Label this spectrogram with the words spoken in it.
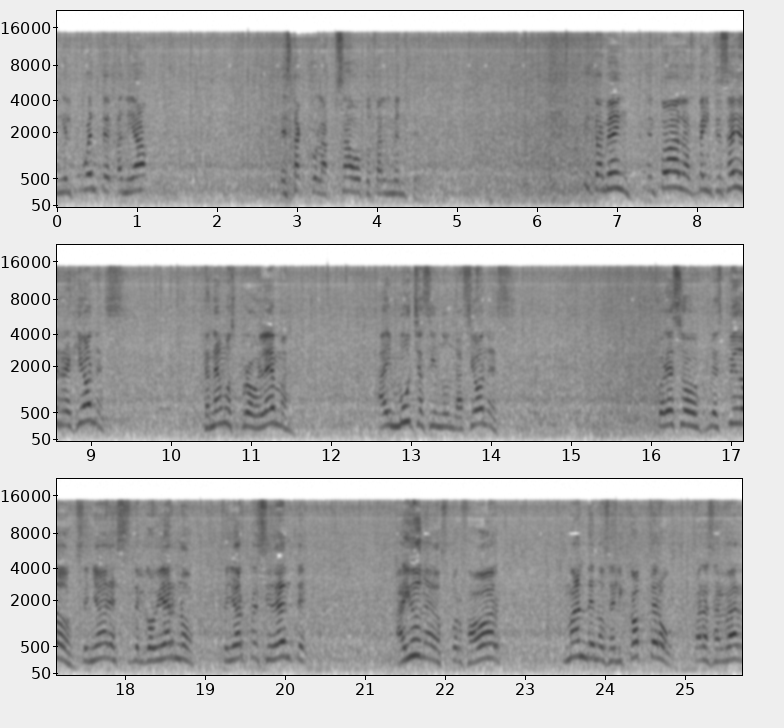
En el puente de. Está colapsado totalmente. Y también en todas las 26 regiones tenemos problemas. Hay muchas inundaciones. Por eso les pido, señores del gobierno, señor presidente, ayúdenos por favor, mándenos helicóptero para salvar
